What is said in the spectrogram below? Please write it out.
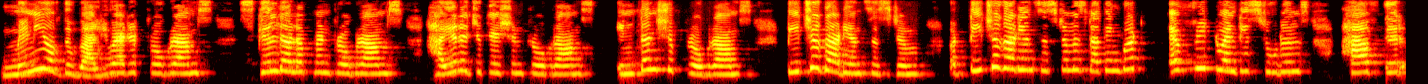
many of the value added programs, skill development programs, higher education programs, internship programs, teacher guardian system. A teacher guardian system is nothing but every 20 students have their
